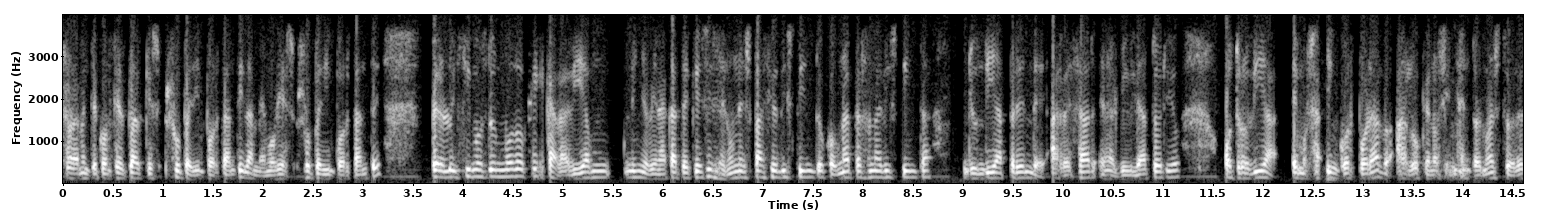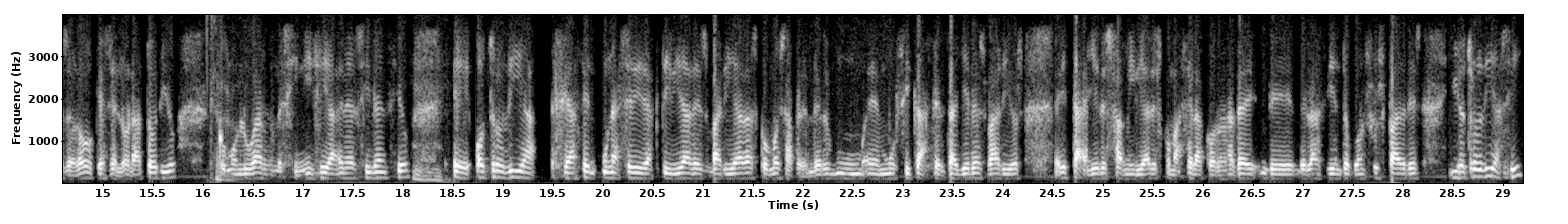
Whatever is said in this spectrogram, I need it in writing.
solamente conceptual que es súper importante y la memoria es súper importante, pero lo hicimos de un modo que cada día un niño viene a catequesis en un espacio distinto, con una persona distinta, y un día aprende a rezar en el bibliatorio, otro día hemos incorporado algo que nos inventó nuestro, desde luego, que es el oratorio, como un lugar donde se inicia en el silencio, eh, otro día se hacen una serie de actividades variadas, como es aprender mm, eh, música, hacer talleres varios, eh, talleres familiares, como hacer la corona de, del asiento con sus padres, y otro día sí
